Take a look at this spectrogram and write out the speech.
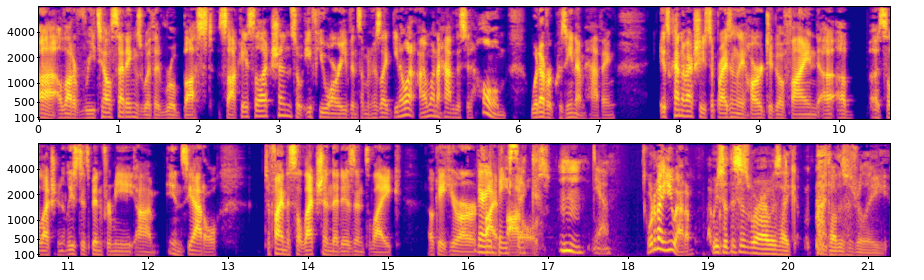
uh, a lot of retail settings with a robust sake selection. So if you are even someone who's like, you know what, I want to have this at home, whatever cuisine I'm having, it's kind of actually surprisingly hard to go find a, a, a selection. At least it's been for me um, in Seattle to find a selection that isn't like, okay, here are Very five basic. bottles. hmm Yeah. What about you, Adam? I mean, so this is where I was like, I thought this was really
